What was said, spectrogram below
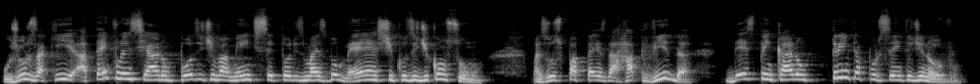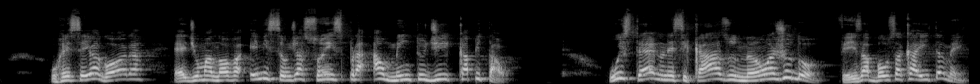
Os juros aqui até influenciaram positivamente setores mais domésticos e de consumo, mas os papéis da Rap Vida despencaram 30% de novo. O receio agora é de uma nova emissão de ações para aumento de capital. O externo, nesse caso, não ajudou, fez a bolsa cair também.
